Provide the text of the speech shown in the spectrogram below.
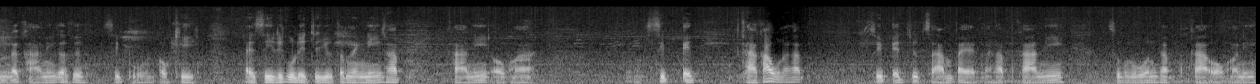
ลต์และขานี้ก็คือ 10โวลต์โอเค IC Regulate จะอยู่ตำแหน่งนี้ครับ ขานี้ออกมา 11 ขาเข้านะครับ 11.38 นะครับขานี้0โวลต์ครับขาออกมานี่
